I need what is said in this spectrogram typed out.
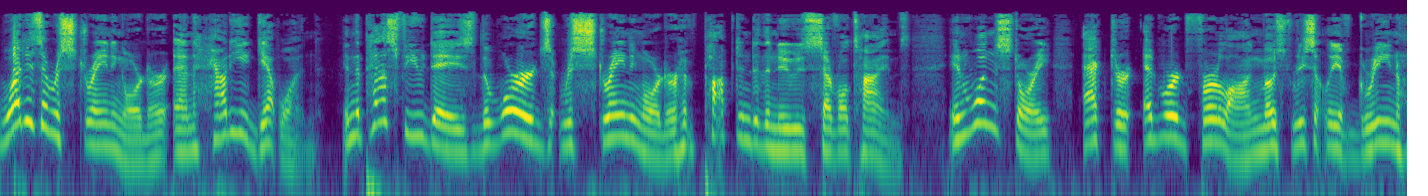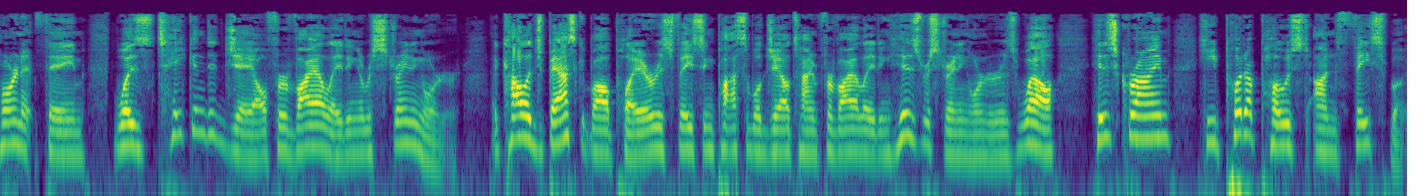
What is a restraining order and how do you get one? In the past few days, the words restraining order have popped into the news several times. In one story, actor Edward Furlong, most recently of Green Hornet fame, was taken to jail for violating a restraining order. A college basketball player is facing possible jail time for violating his restraining order as well. His crime? He put a post on Facebook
